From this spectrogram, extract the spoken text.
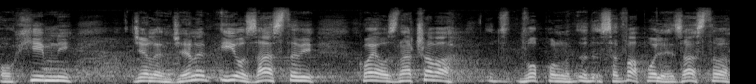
o himni Đelem Đelem i o zastavi koja označava dvopolno, sa dva polja je zastava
